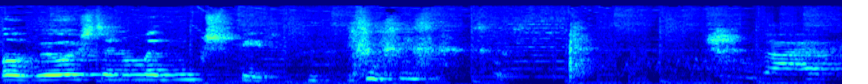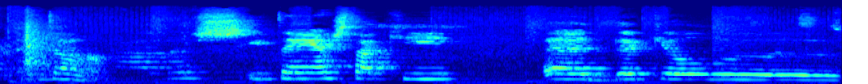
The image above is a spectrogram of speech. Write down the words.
Ouviu? Hoje estou numa de me cuspir. Então, e tem esta aqui eh, daquele...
